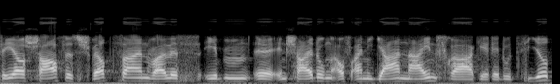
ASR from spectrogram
sehr scharfes Schwert sein, weil es eben äh, Entscheidungen auf eine Ja-Nein-Frage reduziert.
